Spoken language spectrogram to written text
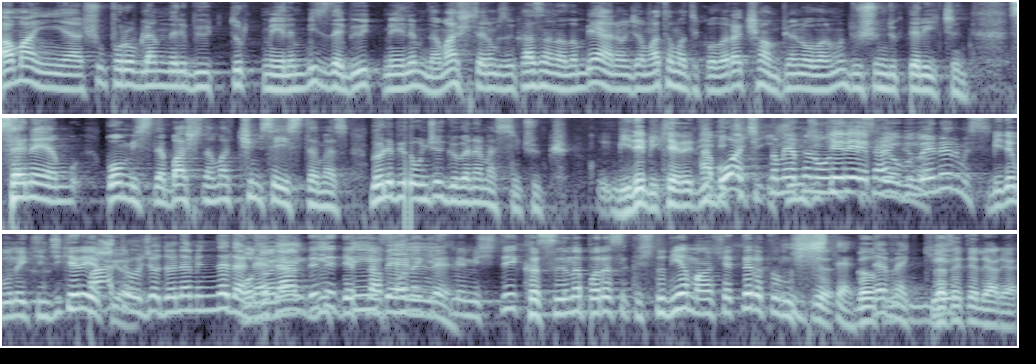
Aman ya şu problemleri büyüttürtmeyelim. Biz de büyütmeyelim de maçlarımızı kazanalım. Bir an önce matematik olarak şampiyon olalım düşündükleri için. Seneye Gomis'le başlamak kimse istemez. Böyle bir oyuncuya güvenemezsin çünkü. Bir de bir kere değil. Ha, bu iki- açıklama yapan kere sen bunu. güvenir misin? Bir de bunu ikinci kere Fatih yapıyor. Hoca döneminde de O neden dönemde de deplasmana belli. gitmemişti. Kasığına para sıkıştı diye manşetler atılmıştı. İşte Gal- demek ki- gazetelere.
